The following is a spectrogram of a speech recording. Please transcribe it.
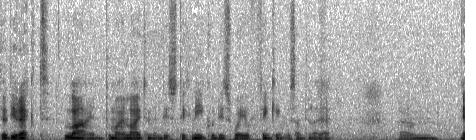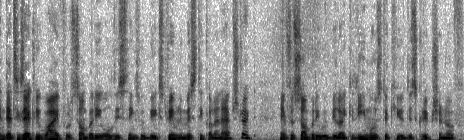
the direct line to my enlightenment, this technique or this way of thinking or something like that. Um, and that's exactly why for somebody all these things would be extremely mystical and abstract, and for somebody would be like the most acute description of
